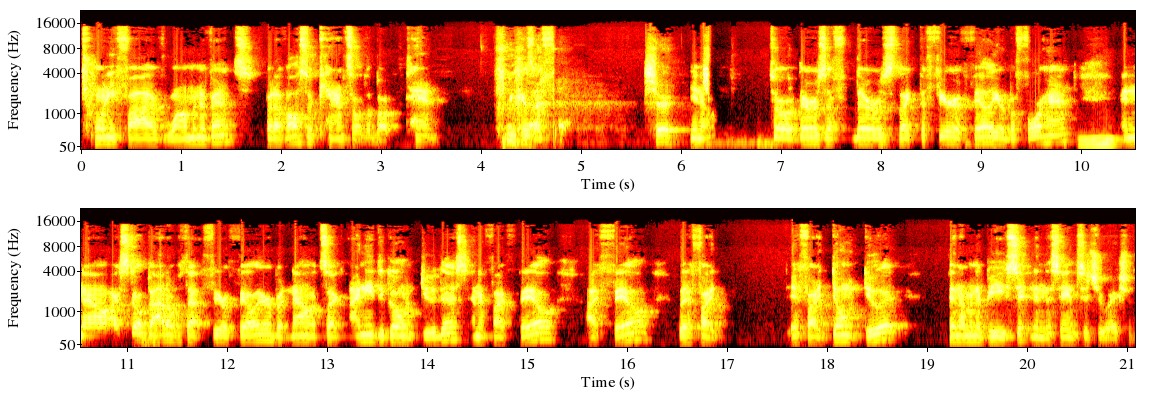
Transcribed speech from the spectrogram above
25 Wellmen events, but I've also canceled about 10 because I sure you know. So there was a there was like the fear of failure beforehand, mm-hmm. and now I still battle with that fear of failure. But now it's like I need to go and do this, and if I fail, I fail. But if I if I don't do it, then I'm going to be sitting in the same situation.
